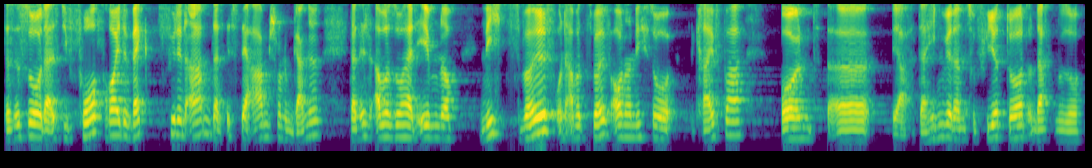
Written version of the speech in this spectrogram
das ist so, da ist die Vorfreude weg für den Abend, dann ist der Abend schon im Gange, dann ist aber so halt eben noch nicht zwölf und aber zwölf auch noch nicht so greifbar. Und äh, ja, da hingen wir dann zu viert dort und dachten so,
